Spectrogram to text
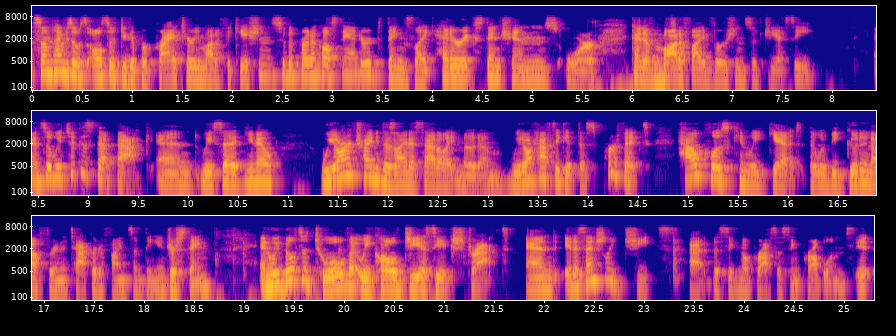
Sometimes it was also due to proprietary modifications to the protocol standard, things like header extensions or kind of modified versions of GSE. And so we took a step back and we said, you know, we aren't trying to design a satellite modem. We don't have to get this perfect. How close can we get that would be good enough for an attacker to find something interesting? And we built a tool that we call GSE Extract, and it essentially cheats at the signal processing problems. It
